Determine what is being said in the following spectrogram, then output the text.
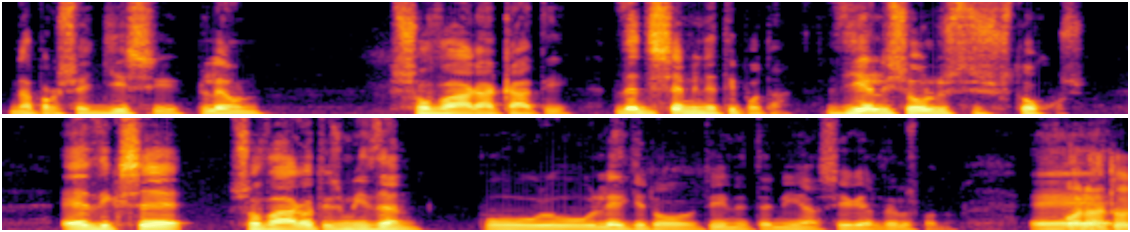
να προσεγγίσει πλέον σοβαρά κάτι; Δεν της έμεινε τίποτα. Διέλυσε όλους τους στόχους. Έδειξε σοβαρό της μηδέν, που λέει και το, τι είναι, ταινία, σύριαλ, τέλος πάντων. Ε, Ορατό,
